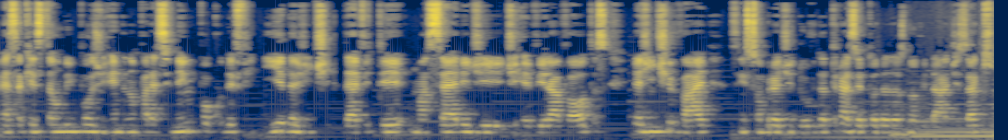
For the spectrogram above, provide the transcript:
essa questão do imposto de renda não parece nem um pouco definida, a gente deve ter uma série de, de reviravoltas e a gente vai, sem sombra de dúvida, trazer todas as novidades aqui.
